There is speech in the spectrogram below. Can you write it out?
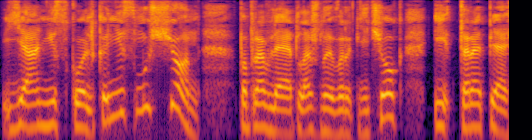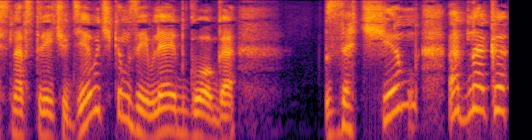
Я нисколько не смущен», — поправляет ложной воротничок и, торопясь навстречу девочкам, заявляет Гога. «Зачем, однако,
